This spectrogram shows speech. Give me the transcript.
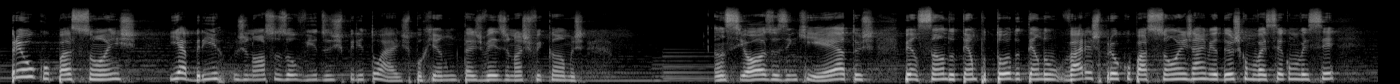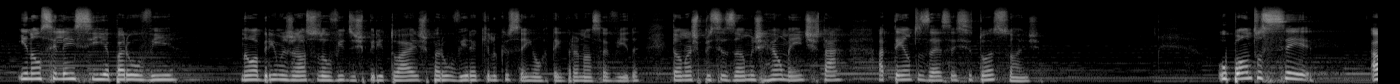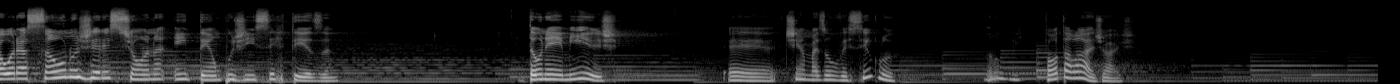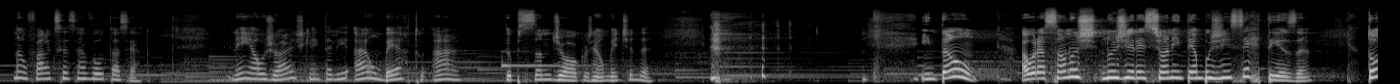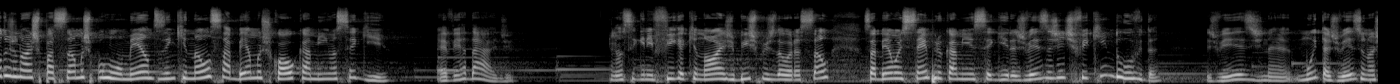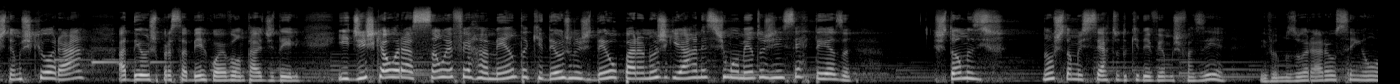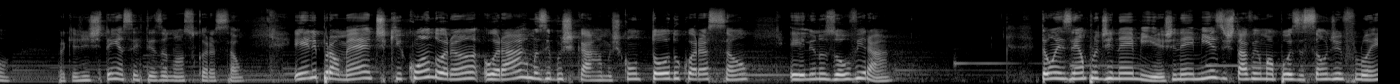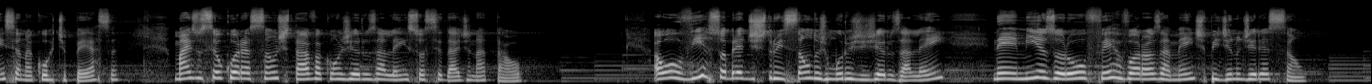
preocupações e abrir os nossos ouvidos espirituais, porque muitas vezes nós ficamos ansiosos, inquietos, pensando o tempo todo, tendo várias preocupações, ai meu Deus, como vai ser, como vai ser, e não silencia para ouvir. Não abrimos nossos ouvidos espirituais para ouvir aquilo que o Senhor tem para a nossa vida. Então nós precisamos realmente estar atentos a essas situações. O ponto C. A oração nos direciona em tempos de incerteza. Então, Neemias. É, tinha mais um versículo? Eu não vi. Volta lá, Jorge. Não, fala que você vai voltar certo. Nem é o Jorge, quem está ali? Ah, é Humberto. Ah, estou precisando de óculos, realmente ainda. então, a oração nos, nos direciona em tempos de incerteza. Todos nós passamos por momentos em que não sabemos qual o caminho a seguir. É verdade. Não significa que nós, bispos da oração, sabemos sempre o caminho a seguir. Às vezes a gente fica em dúvida. Às vezes, né? Muitas vezes nós temos que orar a Deus para saber qual é a vontade dele. E diz que a oração é a ferramenta que Deus nos deu para nos guiar nesses momentos de incerteza. Estamos, não estamos certos do que devemos fazer? Devemos orar ao Senhor para que a gente tenha certeza no nosso coração. Ele promete que quando orarmos e buscarmos com todo o coração, ele nos ouvirá. Então, exemplo de Neemias. Neemias estava em uma posição de influência na corte persa, mas o seu coração estava com Jerusalém, sua cidade natal. Ao ouvir sobre a destruição dos muros de Jerusalém, Neemias orou fervorosamente pedindo direção.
